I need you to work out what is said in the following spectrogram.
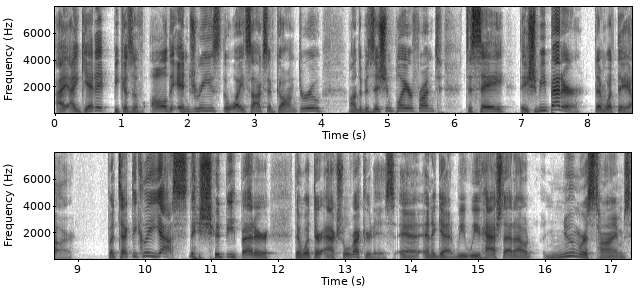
I, I get it because of all the injuries the White Sox have gone through on the position player front to say they should be better than what they are. But technically, yes, they should be better than what their actual record is. And, and again, we we've hashed that out numerous times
